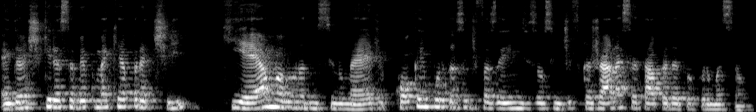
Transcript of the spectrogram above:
Então, a gente queria saber como é que é para ti, que é uma aluna do ensino médio, qual que é a importância de fazer iniciação científica já nessa etapa da tua formação?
